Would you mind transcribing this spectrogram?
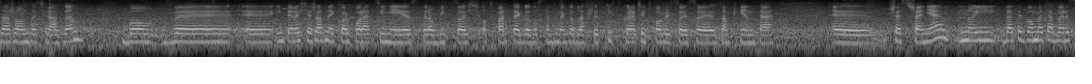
zarządzać razem, bo w y, interesie żadnej korporacji nie jest robić coś otwartego, dostępnego dla wszystkich, tylko raczej tworzyć sobie, sobie zamknięte y, przestrzenie. No i dlatego Metaverse,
